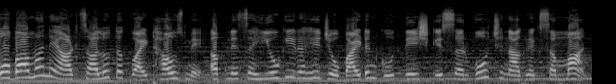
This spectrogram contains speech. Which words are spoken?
ओबामा ने आठ सालों तक व्हाइट हाउस में अपने सहयोगी रहे जो बाइडेन को देश के सर्वोच्च नागरिक सम्मान,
